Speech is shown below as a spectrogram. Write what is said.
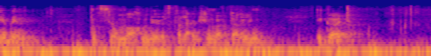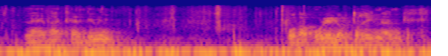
Gewinn. Und so machen die österreichischen Lotterien die Geld. Leider kein Gewinn. Oder alle Lotterien eigentlich.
